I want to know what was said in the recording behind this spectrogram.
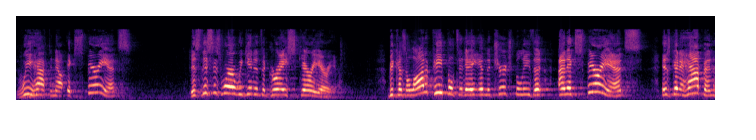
We have to now experience is this is where we get into the gray scary area. Because a lot of people today in the church believe that an experience is going to happen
